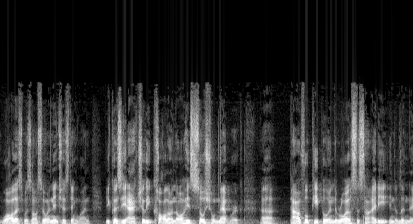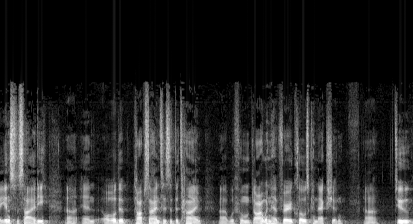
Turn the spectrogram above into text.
Wallace was also an interesting one because he actually called on all his social network, uh, powerful people in the Royal Society, in the Linnean Society, and all the top scientists at the time with whom Darwin had very close connection, to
